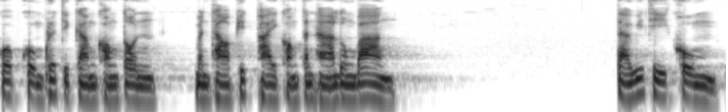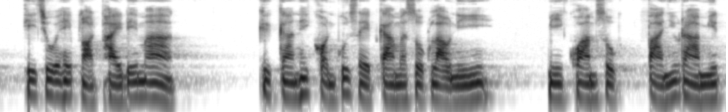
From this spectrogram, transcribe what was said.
ควบคุมพฤติกรรมของตน บรรเทาพิษภัยของตัณหาลงบ้าง แต่วิธีคุมที่ช่วยให้ปลอดภัยได้มาก คือการให้คนผู้เสพกามาสุขเหล่านี้ มีความสุขฝ่านิรามิตร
